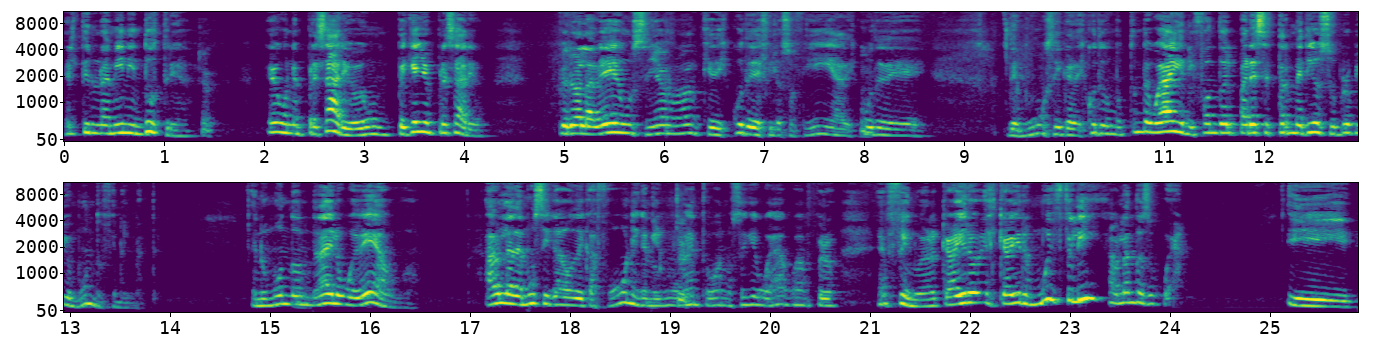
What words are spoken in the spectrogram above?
él tiene una mini industria es un empresario, es un pequeño empresario, pero a la vez es un señor que discute de filosofía, discute de, música, discute de un montón de weá y en el fondo él parece estar metido en su propio mundo finalmente. En un mundo donde nadie lo huevea, Habla de música o de cafónica en algún momento, no sé qué weá, pero en fin, el caballero, el caballero es muy feliz hablando de su weá.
